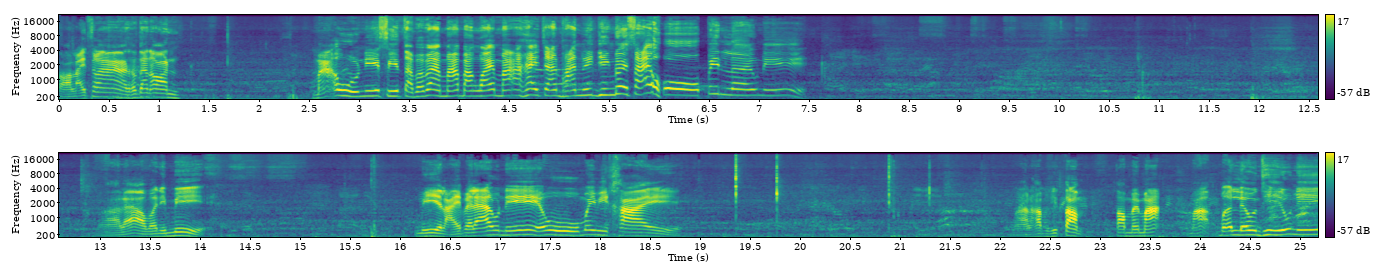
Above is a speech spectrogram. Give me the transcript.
ต่อไหลมากับตันอ่อน มาโอ้นี่ฟิล์มตัดมาแม่มาบังไว้มาให้จานพันธุ์ยิงด้วยซ้ายโอ้โหปิ้นเลยลูกนี้มาแล้ววันนี้มี่มีไหลไปแล้วลูกนี้โอ้โหไม่มีใคร มาแล้วครับที่ต้อมต้อมไปมะมาเบิร์นเร็วทันทีลูกนี้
